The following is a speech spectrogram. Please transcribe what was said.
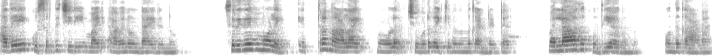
അതേ കുസൃതി ചിരിയുമായി അവനുണ്ടായിരുന്നു. ശ്രീദേവി മോളെ എത്ര നാളായി മോൾ ചുവട് വയ്ക്കുന്നതെന്ന് കണ്ടിട്ട് വല്ലാതെ കൊതിയാകുന്നു ഒന്ന് കാണാൻ.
